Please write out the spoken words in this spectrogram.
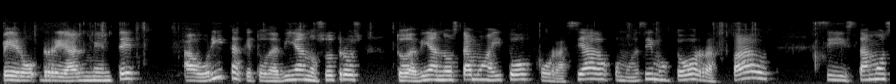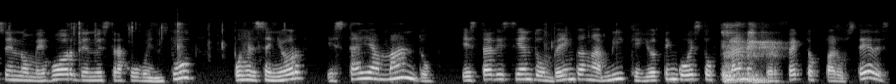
Pero realmente ahorita que todavía nosotros todavía no estamos ahí todos porraciados, como decimos, todos raspados, si estamos en lo mejor de nuestra juventud, pues el Señor está llamando está diciendo, vengan a mí, que yo tengo estos planes perfectos para ustedes.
